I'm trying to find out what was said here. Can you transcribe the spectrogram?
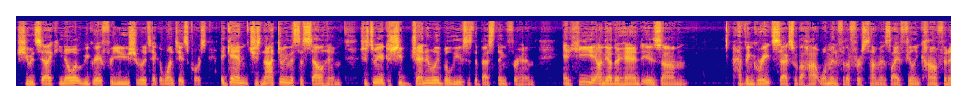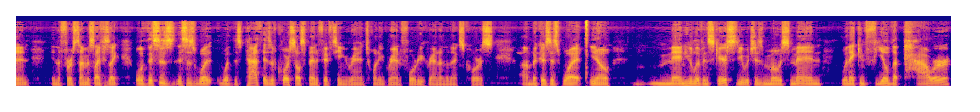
she would say like, you know what would be great for you? You should really take a one taste course. Again, she's not doing this to sell him. She's doing it because she genuinely believes is the best thing for him. And he, on the other hand, is, um, having great sex with a hot woman for the first time in his life, feeling confident in the first time in his life. He's like, well, this is this is what what this path is. Of course, I'll spend fifteen grand, twenty grand, forty grand on the next course, um, because it's what you know. Men who live in scarcity, which is most men, when they can feel the power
